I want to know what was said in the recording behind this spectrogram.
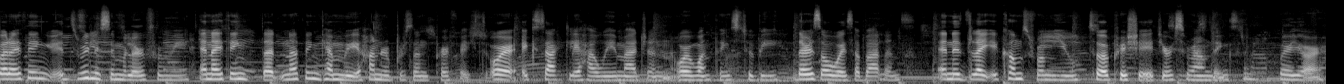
But I think it's really similar for me. And I think that nothing can be 100% perfect or exactly how we imagine or want things to be. There's always a balance. And it's like it comes from you to appreciate your surroundings and where you are.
